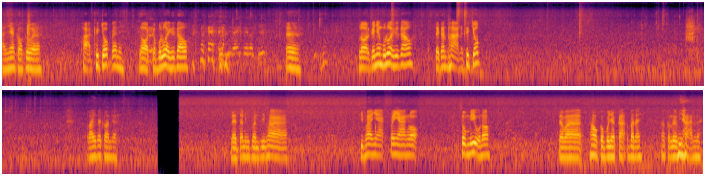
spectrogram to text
อันนี้ก็คือว่าผาดคือจบแล้วนี่หลอดกับบุรวยคือเก่าเออหลอดก็ยังบุรวยคือเก่าแต่การผ่านน่ะคือจบไว้ไปก่อนเดี๋ยวแล้วตอนนี้เพิ่นสิพาสิพาเนี่ยไปยางเลาะชมวิวเนาะแต่ว่าเฮากับบรรยากาศบัดไดเฮาก็เริ่มยานเลย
